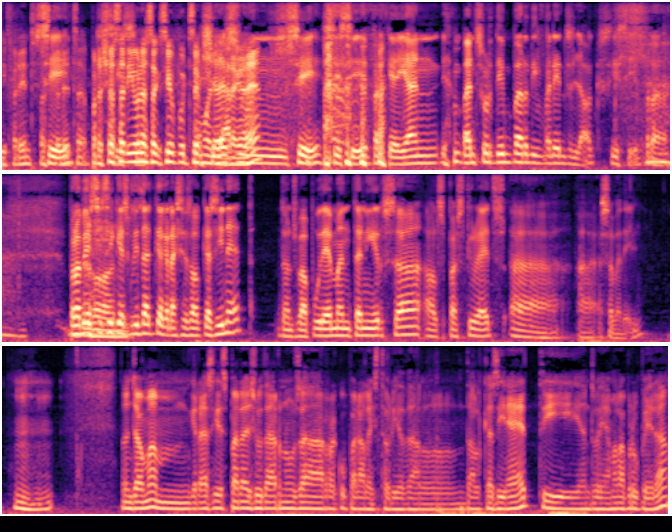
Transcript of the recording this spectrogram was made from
Diferents Sí, pastorets. Però això sí, seria sí. una secció potser molt Això és llarga, un... eh? Sí, sí, sí, perquè ja en... van sortint per diferents llocs, sí, sí, però... Però bé, sí, sí que és Doncs- veritat que gràcies al casinet doncs va poder mantenir-se els pastorets a, a Sabadell. Mm -hmm. Doncs Jaume, gràcies per ajudar-nos a recuperar la història del, del casinet i ens veiem a la propera.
